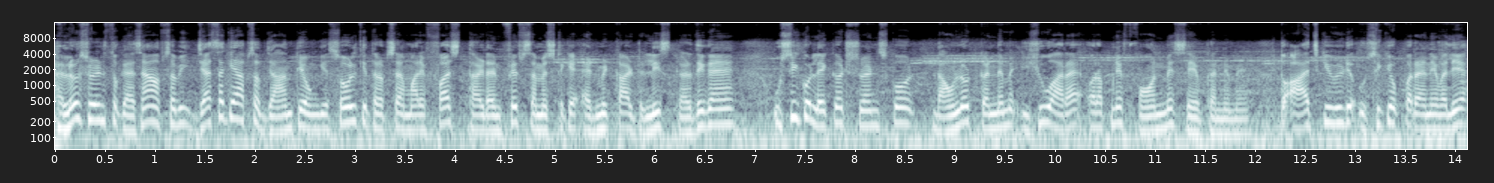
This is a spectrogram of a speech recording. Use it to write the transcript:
हेलो स्टूडेंट्स तो कैसे हैं आप सभी? जैसा कि आप सब जानते होंगे सोल की तरफ़ से हमारे first third and fifth semester के एडमिट कार्ड रिलीज़ कर दिए गए हैं। उसी को लेकर स्टूडेंट्स को डाउनलोड करने में इशू आ रहा है और अपने फ़ोन में सेव करने में। तो आज की वीडियो उसी के ऊपर रहने वाली है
